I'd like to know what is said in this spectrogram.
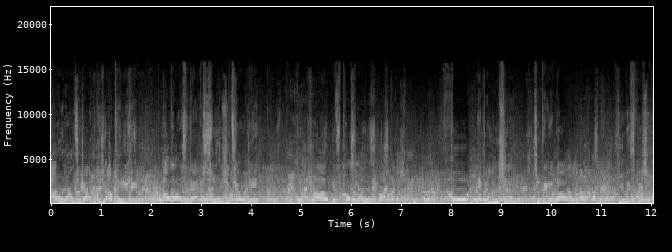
I will answer that because you, I'll play your game. I will answer that as soon as you tell me how it's possible for evolution to bring about human species.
